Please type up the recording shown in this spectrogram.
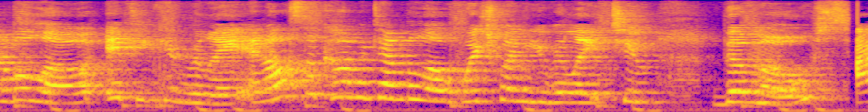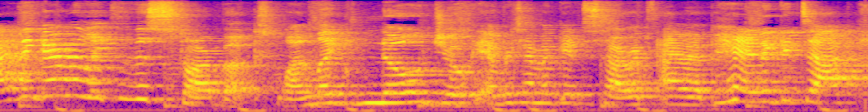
down below if you can relate and also comment down below which one you relate to the most. I think I relate to the Starbucks one. Like no joke, every time I get to Starbucks, I have a panic attack.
